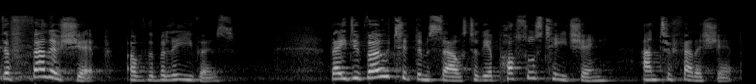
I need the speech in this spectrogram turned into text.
The Fellowship of the Believers. They devoted themselves to the apostles' teaching and to fellowship,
